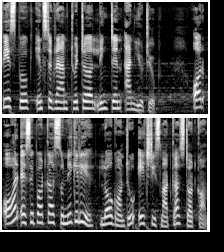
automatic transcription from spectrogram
फेसबुक इंस्टाग्राम ट्विटर लिंकड एंड यूट्यूब और और ऐसे पॉडकास्ट सुनने के लिए लॉग ऑन टू एच टी स्मार्टकास्ट डॉट कॉम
